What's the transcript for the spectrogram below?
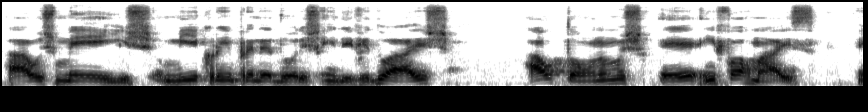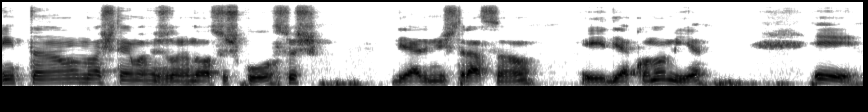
aos MEIs, microempreendedores individuais, autônomos e informais. Então, nós temos nos nossos cursos de administração e de economia, e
